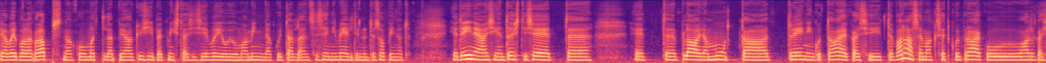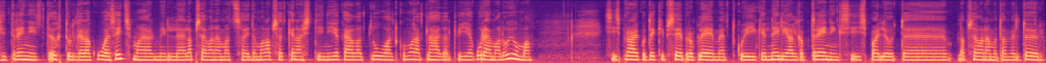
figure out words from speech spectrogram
ja võib-olla ka laps nagu mõtleb ja küsib, et miks ta siis ei või ujuma minna, kui talle on see seni meeldinud ja sobinud. ja teine asi on tõesti see, et eh, et plaan on muuta treeningute aegasid varasemaks, et kui praegu algasid trennid õhtul kella kuue-seitsme ajal, mil lapsevanemad said oma lapsed kenasti nii Jõgevalt, Luualt kui mujalt lähedalt viia Kuremaale ujuma, siis praegu tekib see probleem, et kui kell neli algab treening, siis paljud eh, lapsevanemad on veel tööl.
